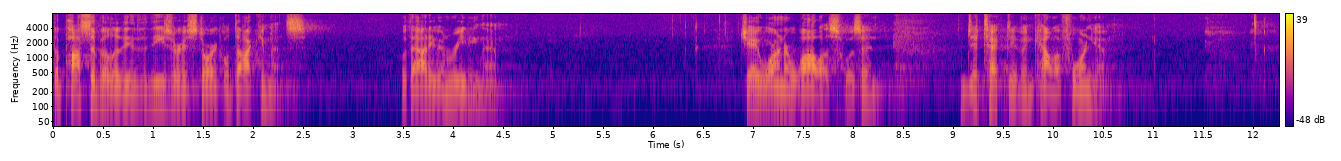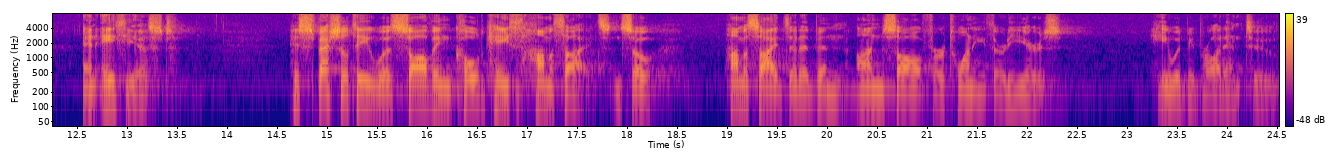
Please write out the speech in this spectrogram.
the possibility that these are historical documents? without even reading them. J. Warner Wallace was a detective in California, an atheist. His specialty was solving cold case homicides. And so, homicides that had been unsolved for 20, 30 years, he would be brought in to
